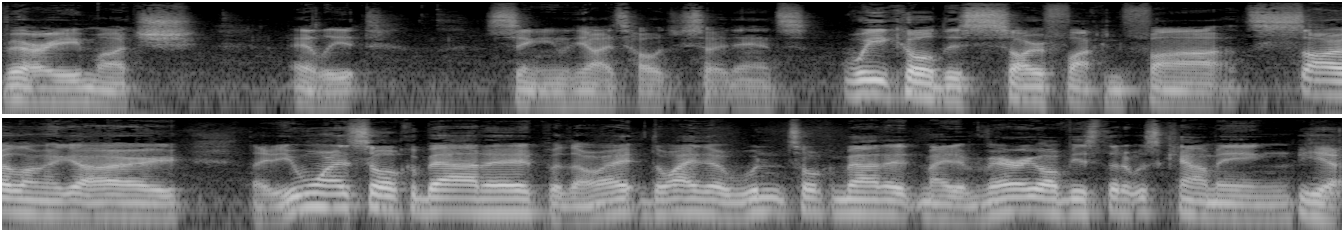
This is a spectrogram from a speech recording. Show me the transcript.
very much Elliot singing the "I told you so" dance. We called this so fucking far, so long ago. They didn't want to talk about it, but the way the way they wouldn't talk about it made it very obvious that it was coming. Yeah,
